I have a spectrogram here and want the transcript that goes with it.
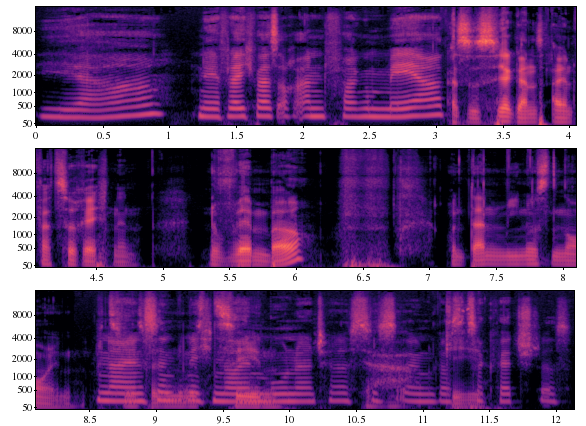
Ja, nee, vielleicht war es auch Anfang März. Also es ist ja ganz einfach zu rechnen. November und dann minus neun. Nein, es sind nicht neun. Monate, es Ja, ist irgendwas okay. zerquetschtes.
